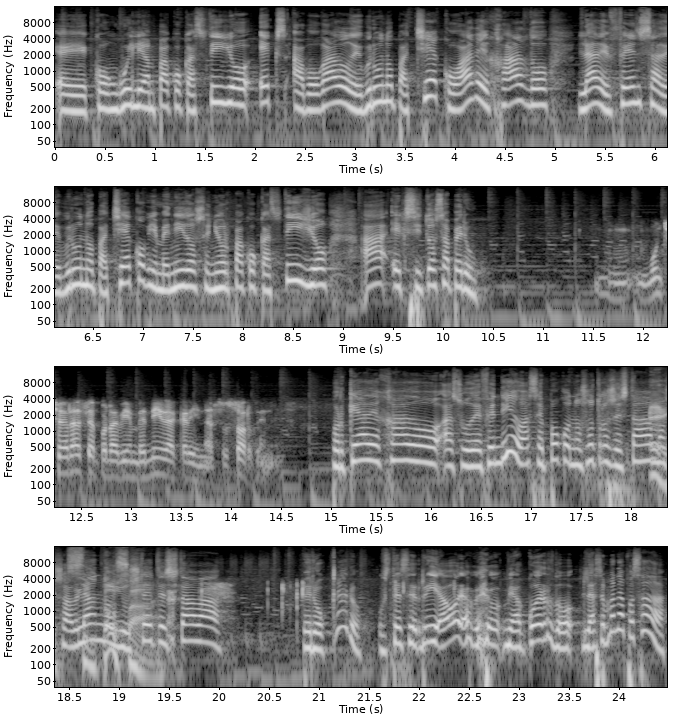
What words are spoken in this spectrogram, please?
eh, con William Paco Castillo, ex abogado de Bruno Pacheco. Ha dejado la defensa de Bruno Pacheco. Bienvenido, señor Paco Castillo, a Exitosa Perú. Muchas gracias por la bienvenida, Karina, a sus órdenes. ¿Por qué ha dejado a su defendido? Hace poco nosotros estábamos hablando y usted estaba pero claro, usted se ríe ahora, pero me acuerdo, la semana pasada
